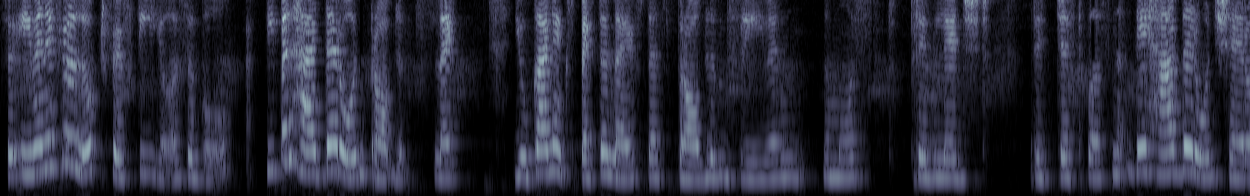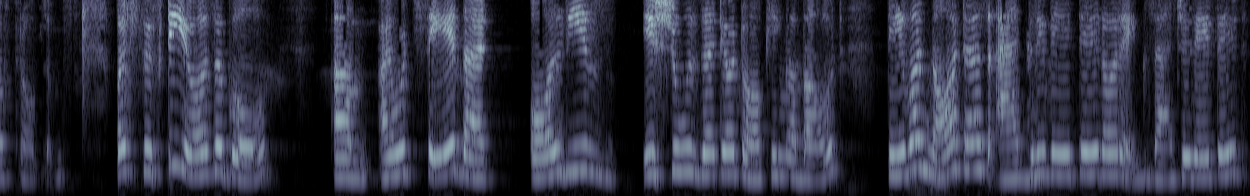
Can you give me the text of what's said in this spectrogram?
So even if you looked 50 years ago, people had their own problems. Like you can't expect a life that's problem free when the most privileged richest person they have their own share of problems but 50 years ago um, i would say that all these issues that you're talking about they were not as aggravated or exaggerated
